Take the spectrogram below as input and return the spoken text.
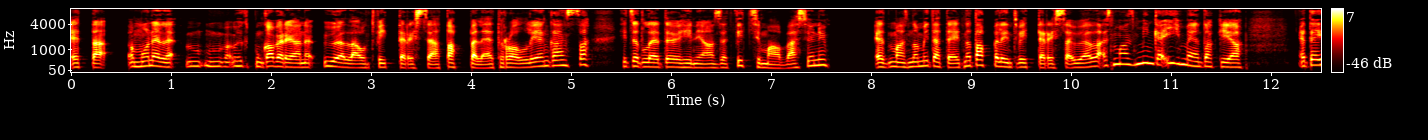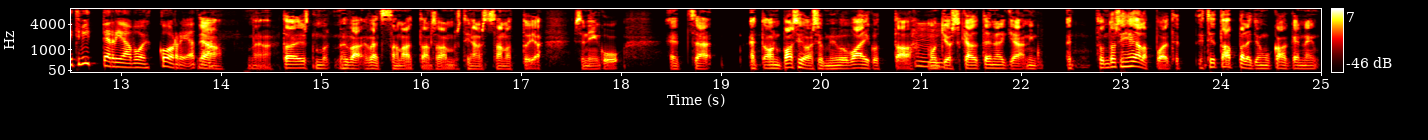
että monelle, yksi mun kaveri aina yöllä on Twitterissä ja tappelee trollien kanssa. Sitten se tulee töihin ja on se, että vitsi mä oon väsynyt. Että mä olisin, no mitä teit? No tappelin Twitterissä yöllä. Sitten mä olisin, minkä ihmeen takia, että ei Twitteriä voi korjata. Joo, joo. Toi on just hyvä, hyvä, että sanoit, että on, musta hienosti sanottu ja se niinku, että, sä, että on paljon asioita, mihin voi vaikuttaa, mm. mutta jos käytät energiaa, niin kuin, että on tosi helppoa, että, että sä tappelet jonkun kanssa, kenen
